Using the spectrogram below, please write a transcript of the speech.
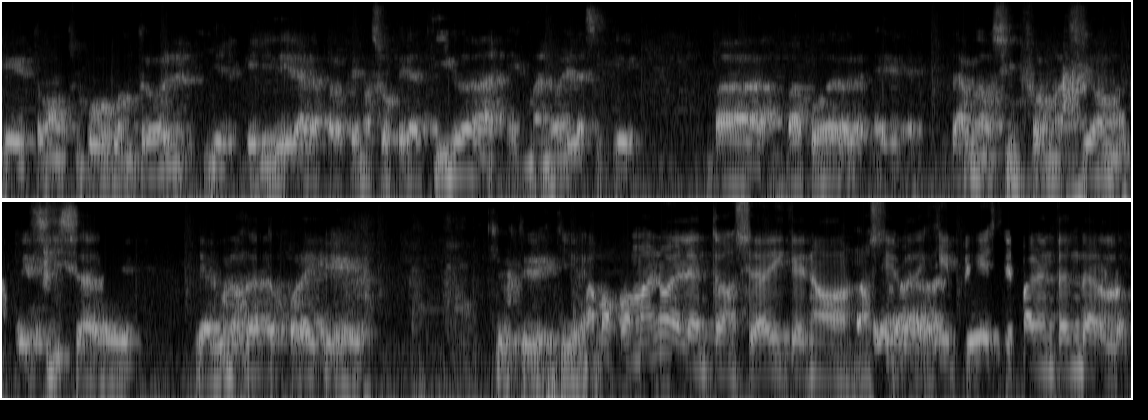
eh, tomamos un poco control y el que lidera la parte más operativa es Manuel, así que va, a poder eh, darnos información precisa de, de algunos datos por ahí que, ustedes Vamos con Manuel entonces, ahí que nos, nos sirva de GPS para entenderlo.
